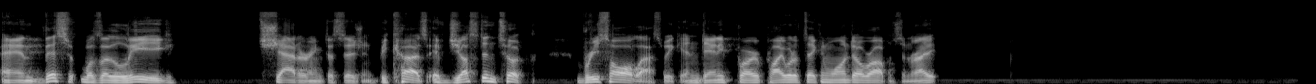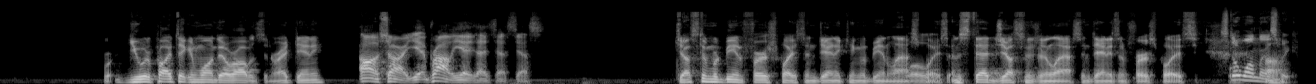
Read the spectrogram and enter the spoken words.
And this was a league shattering decision because if Justin took Breece Hall last week and Danny probably would have taken Wan'Dale Robinson, right? You would have probably taken Wan'Dale Robinson, right, Danny? Oh, sorry. Yeah, probably. Yeah, yes, yes, yes. Justin would be in first place and Danny King would be in last Whoa. place. Instead, Justin's in last and Danny's in first place. Still won last Oh. week.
